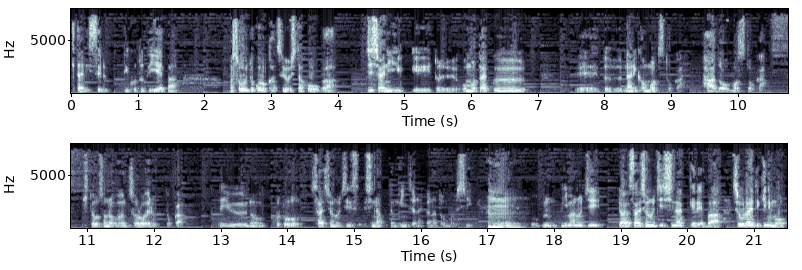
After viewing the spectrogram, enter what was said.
きたりしてるっていうことで言えば、まあ、そういうところを活用した方が、自社に、えっ、ー、と、重たく、えっ、ー、と、何かを持つとか、ハードを持つとか、人をその分揃えるとか、っていうのことを最初のうちしなくてもいいんじゃないかなと思うし、うん、うん、今のうち、最初のうちしなければ、将来的にも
